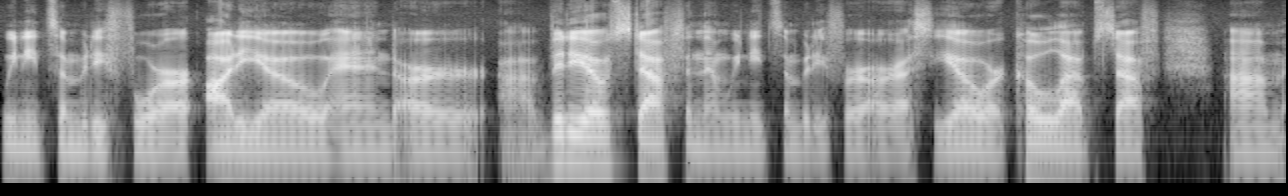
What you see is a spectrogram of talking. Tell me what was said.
we need somebody for our audio and our uh, video stuff and then we need somebody for our seo our CoLab stuff um,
